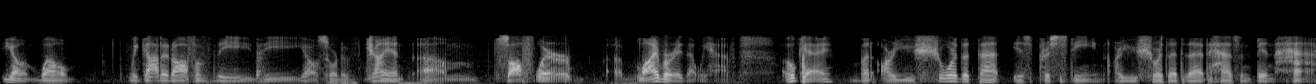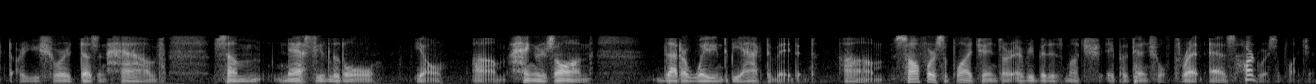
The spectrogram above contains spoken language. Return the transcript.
you know, well, we got it off of the, the you know, sort of giant um, software uh, library that we have. Okay, but are you sure that that is pristine? Are you sure that that hasn't been hacked? Are you sure it doesn't have some nasty little, you know, um, hangers-on that are waiting to be activated? Um, software supply chains are every bit as much a potential threat as hardware supply chains.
